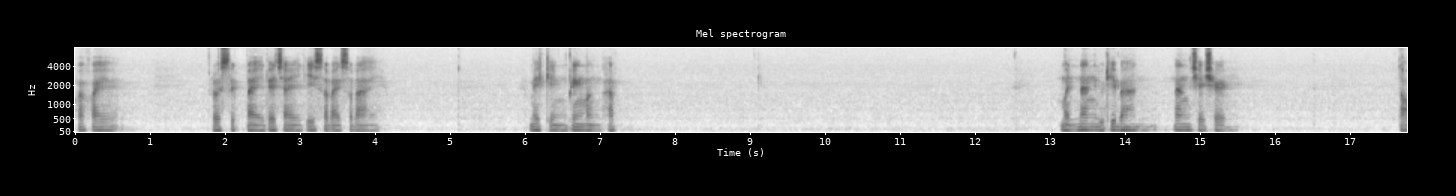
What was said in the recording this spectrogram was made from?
ค่อยๆ รู้สึกไปด้วยใจที่สบายๆ ไม่เก่งเพ่งบังคับ เห มือนนั่งอยู่ที่บ้านนั่งเฉยๆ ต่อ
